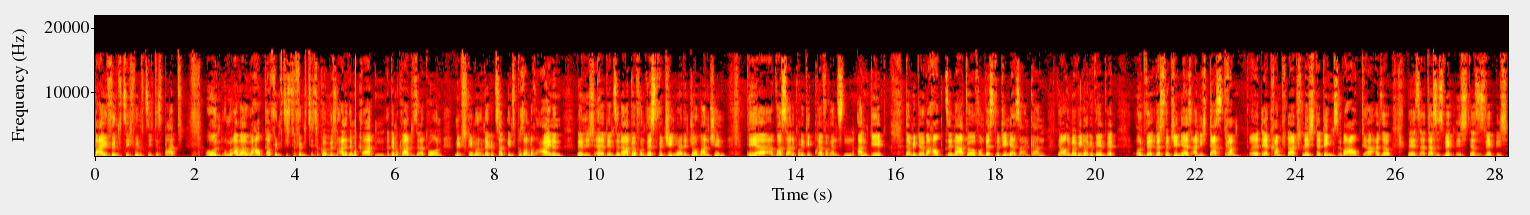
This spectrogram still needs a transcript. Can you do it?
bei 50-50 das Pad. Und um aber überhaupt auf 50 zu 50 zu kommen, müssen alle Demokraten, demokratischen Senatoren mitstimmen. Und da gibt's halt insbesondere einen, nämlich äh, den Senator von West Virginia, den Joe Manchin, der, was seine Politikpräferenzen angeht, damit er überhaupt Senator von West Virginia sein kann, der auch immer wieder gewählt wird, und West Virginia ist eigentlich das Trump, äh, der Trump-Staat schlechter Dings überhaupt, ja. Also der ist, das ist wirklich, das ist wirklich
